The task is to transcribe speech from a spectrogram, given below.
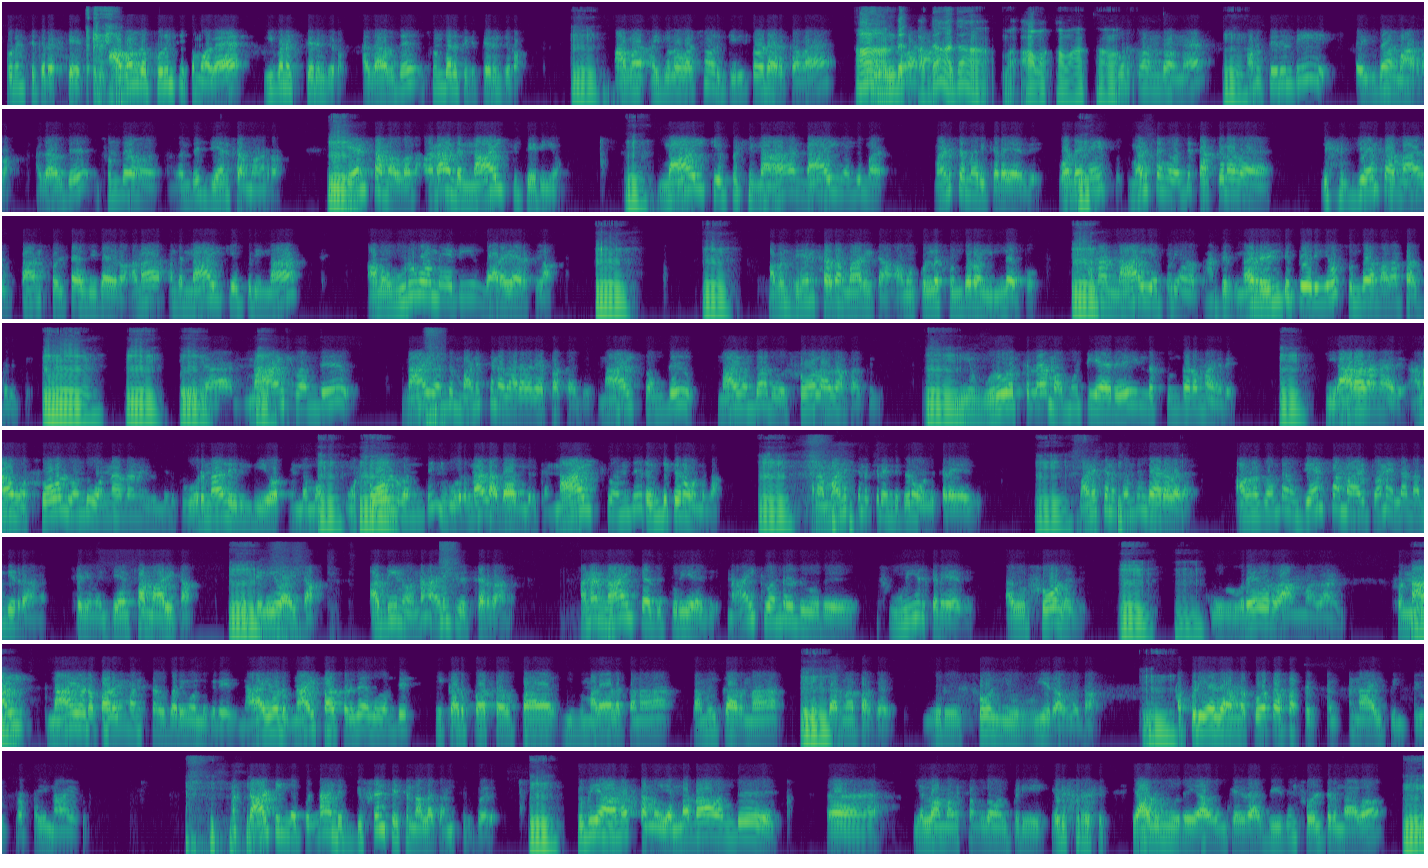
புரிஞ்சுக்கிற ஸ்டேட் அவங்க புரிஞ்சுக்கும் போத இவனுக்கு தெரிஞ்சிரும். அதாவது சுந்தரத்துக்கு தெரிஞ்சிரும். ம். அவன் இவ்வளவு வருஷம் ஒரு கில்ட்டோட இருக்கவன். அந்த. அதான் அதான். அவன் அவன் வந்தோடனே அவன் திரும்பி இதா மாறுறான். அதாவது சுந்தரம் வந்து ஜேம்ஸா மாறுறான். ஜேம்ஸா மாறுறான். ஆனா அந்த நாய்க்கு தெரியும். நாய்க்கு எப்படின்னா நாய் வந்து மனுஷன் மாதிரி கிடையாது. உடனே மனுஷங்க வந்து டக்குனு அவன் ஜேம்ஸா மாறிட்டான்னு சொல்லிட்டு அது இதாயிரும். ஆனா அந்த நாய்க்கு எப்படின்னா அவன் உருவம் மேபி வரையா இருக்கலாம். அவன் ஜேம்ஸா தான் மாறிட்டான். அவனுக்குள்ள சுந்தரம் இல்ல இப்போ. ஆனா நாய் எப்படி அவனை பார்த்திருக்குன்னா ரெண்டு பேரையும் சுந்தரமா தான் புரியுதா நாய் வந்து நாய் வந்து மனுஷனை வேற வேறையா பார்க்காது. நாய்க்கு வந்து நாய் வந்து அது ஒரு சோலா தான் பாக்குது நீ உருவத்துல மம்முட்டியாரு இல்ல சுந்தரமா இரு. யாரா தானே இரு. ஆனா உன் சோல் வந்து ஒன்னா தானே இருந்திருக்கு. ஒரு நாள் இருந்தியோ என்னமோ. உன் சோல் வந்து நீ ஒரு நாள் அதா இருந்திருக்க. நாய்க்கு வந்து ரெண்டு பேரும் ஒண்ணுதான். ஆனா மனுஷனுக்கு ரெண்டு பேரும் ஒண்ணு கிடையாது. மனுஷனுக்கு வந்து வேற வேற. அவனுக்கு வந்து அவன் ஜேம்ஸா மாறிட்டான்னு எல்லாம் நம்பிடுறாங்க. சரி அவன் ஜேம்ஸா மாறிட்டான். தெளிவாயிட்டான் அப்படின்னு அனுப்பி வச்சிடுறாங்க. ஆனா நாய்க்கு அது புரியாது. நாய்க்கு வந்து அது ஒரு உயிர் கிடையாது. அது ஒரு சோல் அது. ஒரே ஒரு ஆன்மா தான் அது. ஸோ நாய் நாயோட பறவையும் மனுஷனோட பறவையும் ஒண்ணு கிடையாது. நாயோட நாய் பாக்குறது அது வந்து நீ கருப்பா சிவப்பா இது மலையாளத்தானா தமிழ்காரனா தமிழ்காரனா பாக்காது ஒரு சோல் நீ ஒரு உயிர் அவ்வளவுதான். அப்படி அது அவனை கோசா பார்த்து நாய் பின்னி விடுற மாதிரி நாய் ஸ்டார்டிங்ல எப்படின்னா அந்த டிஃபரன்சியேஷன் நல்லா காமிச்சிருப்பாரு. டு பி ஆனஸ்ட் நம்ம என்னதான் வந்து எல்லா மனுஷங்களும் இப்படி எப்படி சொல்றது? யாதும் ஊரே யாதும் கேது அது இதுன்னு சொல்லிட்டு இருந்தாலும்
